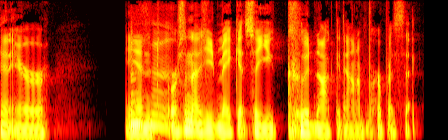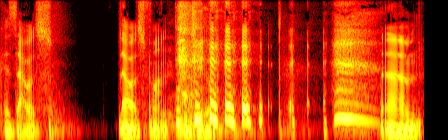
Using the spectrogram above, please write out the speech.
and error. And Mhm. or sometimes you'd make it so you could knock it down on purpose because that was that was fun too. Um,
